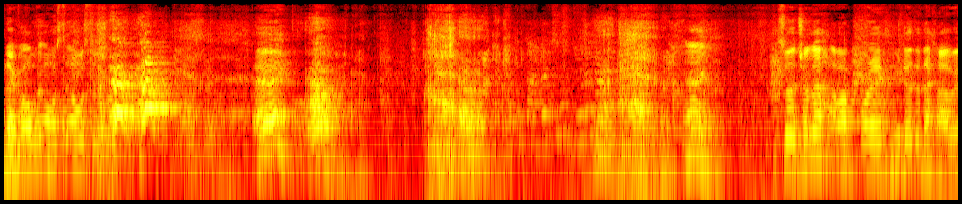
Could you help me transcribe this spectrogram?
দেখো অব- অবস্থা অবস্থা। এই এই চলো আবার পরে ভিডিওতে দেখা হবে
